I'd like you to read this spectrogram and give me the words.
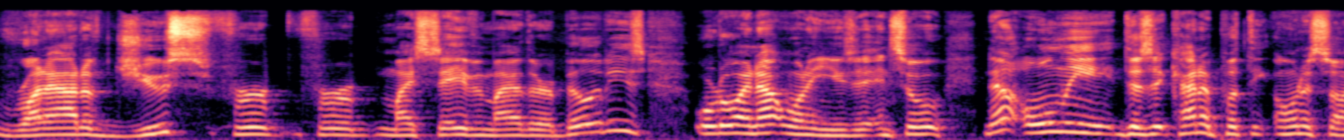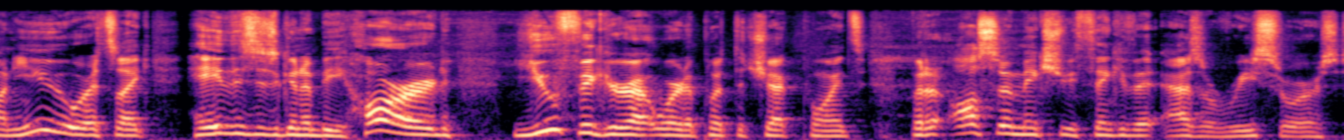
run out of juice for for my save and my other abilities, or do I not want to use it? And so not only does it kind of put the onus on you, where it's like, hey, this is going to be hard. You figure out where to put the checkpoints, but it also makes you think of it as a resource,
